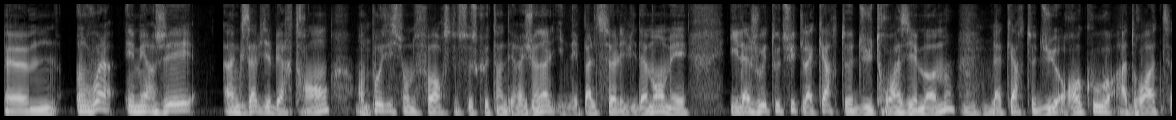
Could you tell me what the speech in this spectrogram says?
on voit émerger un Xavier Bertrand en mm. position de force de ce scrutin des régionales. Il n'est pas le seul, évidemment, mais il a joué tout de suite la carte du troisième homme, mm-hmm. la carte du recours à droite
